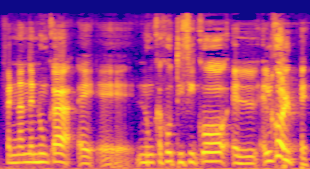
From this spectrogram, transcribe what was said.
Fernández nunca, eh, eh, nunca justificó el, golpe.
